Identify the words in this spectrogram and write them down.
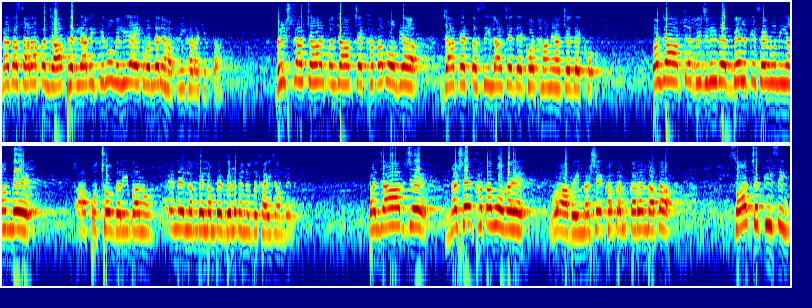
ਮੈਂ ਤਾਂ ਸਾਰਾ ਪੰਜਾਬ ਫਿਰ ਲਿਆ ਵੀ ਕਿਹਨੂੰ ਮਿਲੀ ਆ ਇੱਕ ਬੰਦੇ ਨੇ ਹੱਥ ਨਹੀਂ ਖੜਾ ਕੀਤਾ। ਭ੍ਰਿਸ਼ਟਾਚਾਰ ਪੰਜਾਬ 'ਚ ਖਤਮ ਹੋ ਗਿਆ। ਜਾ ਕੇ ਤਹਿਸੀਲਾਂ 'ਚ ਦੇਖੋ, ਥਾਣਿਆਂ 'ਚ ਦੇਖੋ। ਪੰਜਾਬ 'ਚ ਬਿਜਲੀ ਦੇ ਬਿੱਲ ਕਿਸੇ ਨੂੰ ਨਹੀਂ ਆਉਂਦੇ। ਆ ਪੁੱਛੋ ਗਰੀਬਾਂ ਨੂੰ ਇਹਨੇ ਲੰਬੇ ਲੰਬੇ ਬਿੱਲ ਮੈਨੂੰ ਦਿਖਾਈ ਜਾਂਦੇ ਨੇ। ਪੰਜਾਬ 'ਚ ਨਸ਼ੇ ਖਤਮ ਹੋ ਗਏ। ਵਾਹ ਬਈ, ਨਸ਼ੇ ਖਤਮ ਕਰਨ ਦਾ ਤਾਂ ਸੌ ਚੱਕੀ ਸੀ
